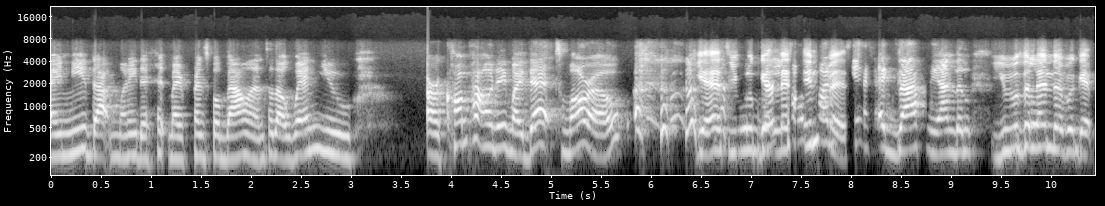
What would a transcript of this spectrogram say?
I need that money to hit my principal balance so that when you are compounding my debt tomorrow. yes, you will get less interest. Yes, exactly. And the, you, the lender, will get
